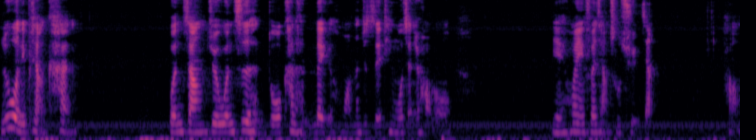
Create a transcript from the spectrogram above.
如果你不想看文章，觉得文字很多，看的很累的话，那就直接听我讲就好咯。也欢迎分享出去，这样好。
